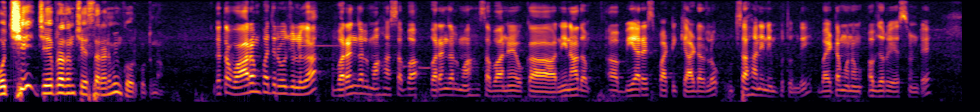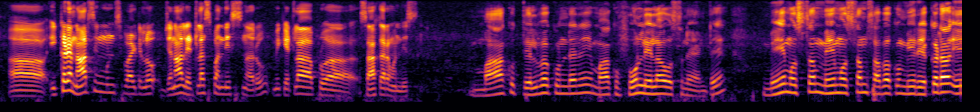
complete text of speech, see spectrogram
వచ్చి జయప్రదం చేస్తారని మేము కోరుకుంటున్నాం. గత వారం పది రోజులుగా వరంగల్ మహాసభ వరంగల్ మహాసభ అనే ఒక నినాదం బీఆర్ఎస్ పార్టీ క్యాడర్లో ఉత్సాహాన్ని నింపుతుంది. బయట మనం అబ్జర్వ్ చేస్తుంటే ఇక్కడ నార్సింగ్ మున్సిపాలిటీలో జనాలు ఎట్లా స్పందిస్తున్నారు? మీకు ఎట్లా ప్ర- సహకారం అందిస్తుంది మాకు తెలియకుండానే మాకు ఫోన్లు ఎలా వస్తున్నాయంటే మేము వస్తాం మేము వస్తాం సభకు. మీరు ఎక్కడ ఏ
